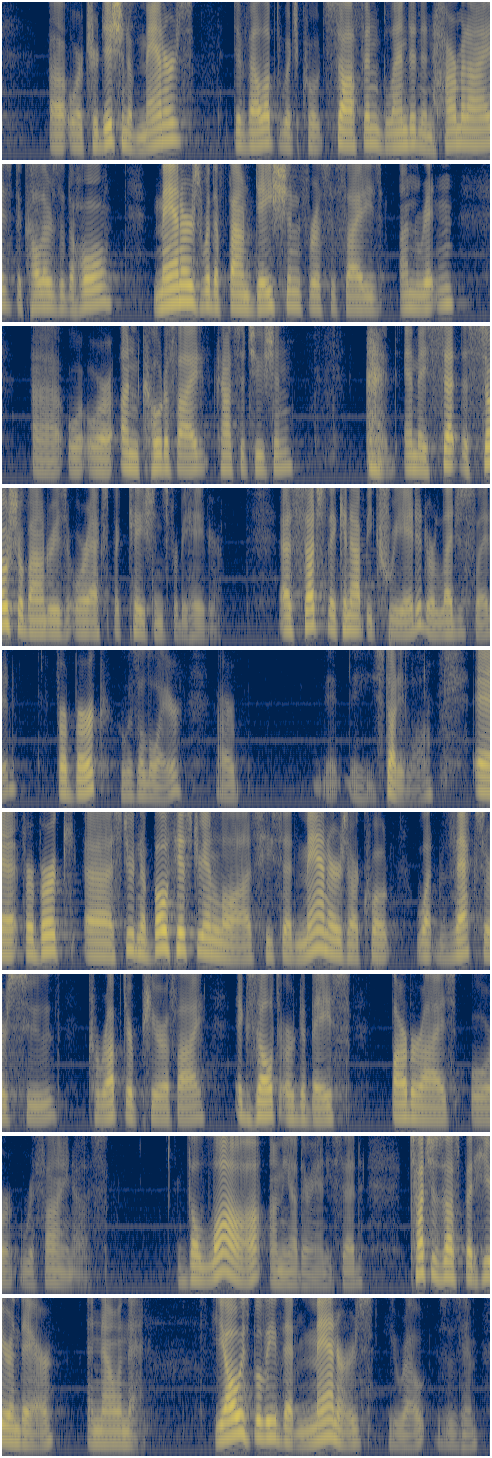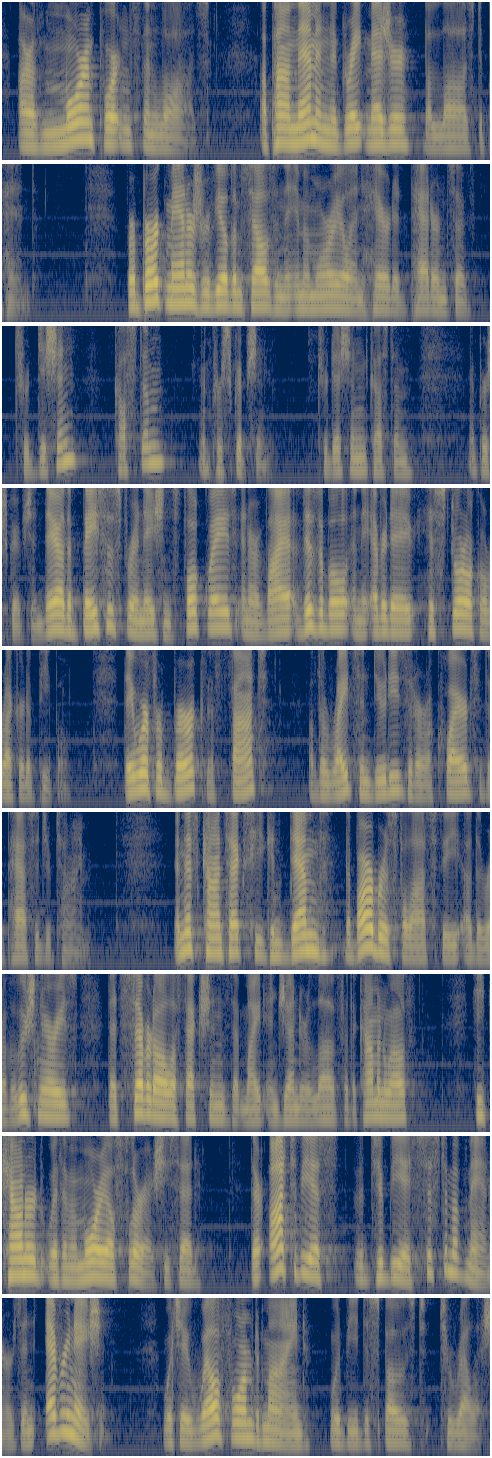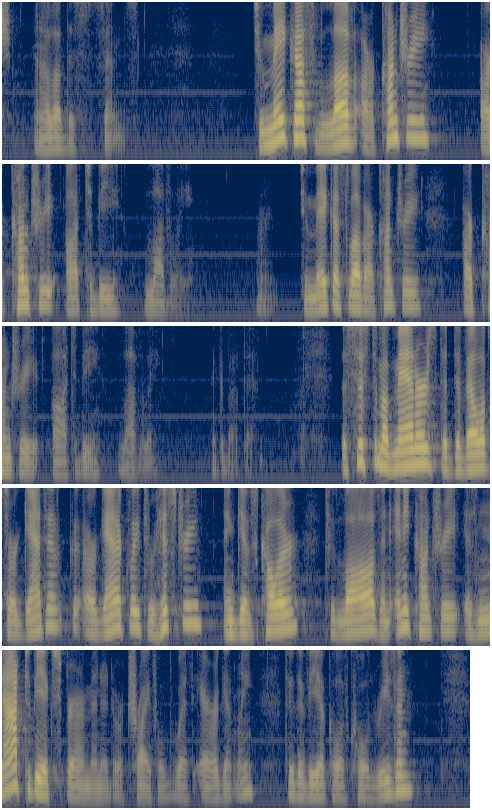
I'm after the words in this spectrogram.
uh, or tradition of manners developed which, quote, softened, blended, and harmonized the colors of the whole. Manners were the foundation for a society's unwritten uh, or, or uncodified constitution, and they set the social boundaries or expectations for behavior. As such, they cannot be created or legislated. For Burke, who was a lawyer, or he studied law, uh, for Burke, uh, a student of both history and laws, he said, Manners are, quote, what vex or soothe, corrupt or purify, exalt or debase, barbarize or refine us. The law, on the other hand, he said, touches us but here and there, and now and then. He always believed that manners, he wrote, this is him, are of more importance than laws. Upon them, in a great measure, the laws depend. For Burke, manners reveal themselves in the immemorial inherited patterns of tradition, custom, and prescription. Tradition, custom, and prescription. They are the basis for a nation's folkways and are vi- visible in the everyday historical record of people. They were for Burke the font of the rights and duties that are acquired through the passage of time. In this context, he condemned the barbarous philosophy of the revolutionaries that severed all affections that might engender love for the Commonwealth. He countered with a memorial flourish. He said, There ought to be a, to be a system of manners in every nation which a well formed mind would be disposed to relish. And I love this sentence. To make us love our country, our country ought to be lovely. Right? To make us love our country, our country ought to be lovely. Think about that. The system of manners that develops organic, organically through history and gives color to laws in any country is not to be experimented or trifled with arrogantly through the vehicle of cold reason.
